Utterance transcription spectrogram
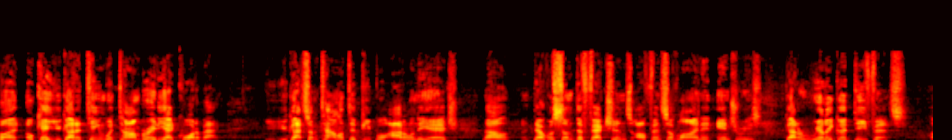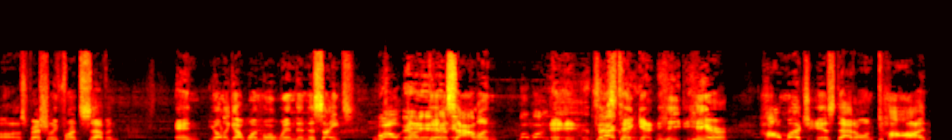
But, okay, you got a team with Tom Brady at quarterback. You, you got some talented people out on the edge. Now, there was some defections, offensive line, and injuries. Got a really good defense, uh, especially front seven. And you only got one more win than the Saints. Well, now, it, Dennis it, Allen well, well, exactly. is take getting heat here. How much is that on Todd?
